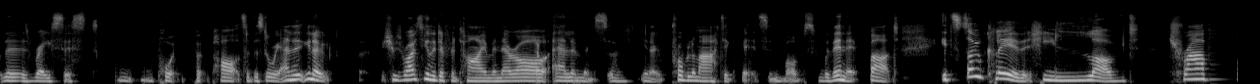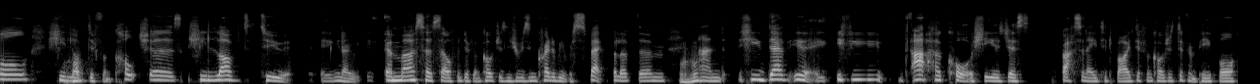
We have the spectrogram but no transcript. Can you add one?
there's racist parts of the story, and you know she was writing in a different time, and there are elements of you know problematic bits and bobs within it, but it's so clear that she loved travel, she Uh-huh. loved different cultures, she loved to you know immerse herself in different cultures and she was incredibly respectful of them Mhm. and she dev you know, if you at her core she is just fascinated by different cultures different people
